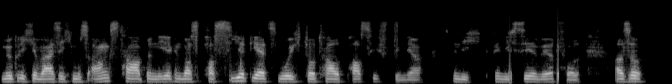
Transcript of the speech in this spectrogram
möglicherweise, ich muss Angst haben, irgendwas passiert jetzt, wo ich total passiv bin. Ja, das finde ich, finde ich sehr wertvoll. Also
